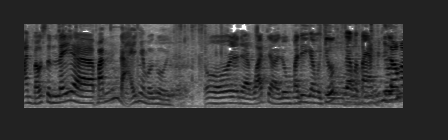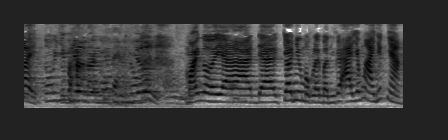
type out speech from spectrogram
Anh bảo xin lấy à, bánh đãi nha mọi người ôi đây nè quá trời luôn. Phải đi ra ngoài trước ra ngoài bàn. Với chị Loan ơi tôi với bà là dư. Mọi người à, à, cho như một lời bình coi ai giống ai nhất nha.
